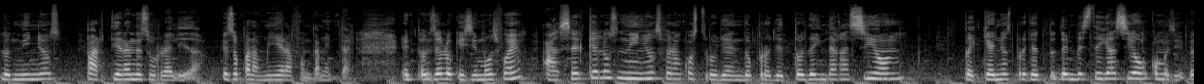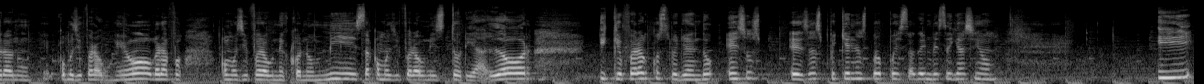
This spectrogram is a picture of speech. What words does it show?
los niños partieran de su realidad. Eso para mí era fundamental. Entonces lo que hicimos fue hacer que los niños fueran construyendo proyectos de indagación, pequeños proyectos de investigación, como si, fuera un, como si fuera un geógrafo, como si fuera un economista, como si fuera un historiador, y que fueran construyendo esos, esas pequeñas propuestas de investigación y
